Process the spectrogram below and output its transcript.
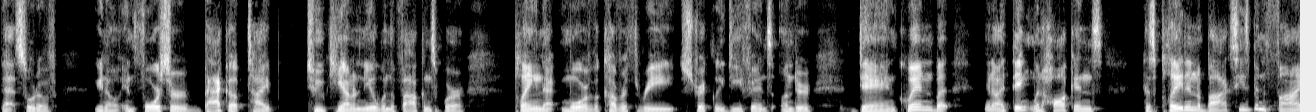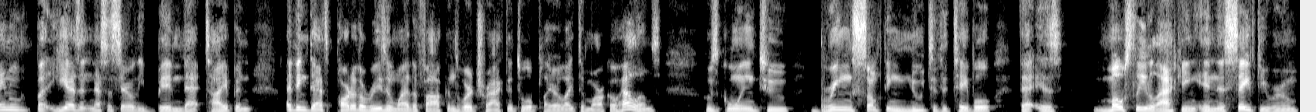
that sort of, you know, enforcer backup type to Keanu Neal when the Falcons were playing that more of a cover three, strictly defense under Dan Quinn. But, you know, I think when Hawkins has played in the box, he's been fine, but he hasn't necessarily been that type. And I think that's part of the reason why the Falcons were attracted to a player like DeMarcco Hellams, who's going to bring something new to the table that is mostly lacking in the safety room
